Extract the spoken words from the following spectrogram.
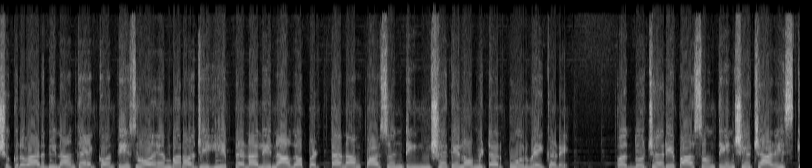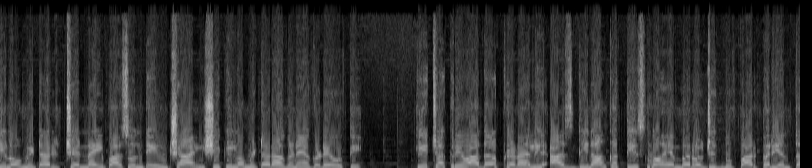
शुक्रवार दिनांक एकोणतीस नोव्हेंबर रोजी ही प्रणाली नागापट्टणमपासून तीनशे किलोमीटर पूर्वेकडे. पद्दुचेरी पासून तीनशे चाळीस किलोमीटर चेन्नई पासून तीनशे ऐंशी किलोमीटर आग्नेयाकडे होती. ही चक्रीवादळ प्रणाली आज दिनांक तीस नोव्हेंबर रोजी दुपारपर्यंत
